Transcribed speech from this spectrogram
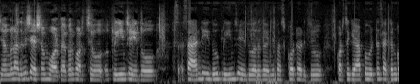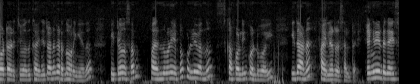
ഞങ്ങൾ അതിനുശേഷം വാൾപേപ്പർ കുറച്ച് ക്ലീൻ ചെയ്തു സാൻഡ് ചെയ്തു ക്ലീൻ ചെയ്തു. അത് കഴിഞ്ഞ് ഫസ്റ്റ് കോട്ട് അടിച്ചു. കുറച്ച് ഗ്യാപ്പ് വിട്ട് സെക്കൻഡ് കോട്ട് അടിച്ചു. അത് കഴിഞ്ഞിട്ടാണ് കിടന്നുറങ്ങിയത്. പിറ്റേ ദിവസം പതിനൊന്ന് മണിയായപ്പോൾ പുള്ളി വന്ന് സ്കഫോൾഡിങ് കൊണ്ടുപോയി. ഇതാണ് ഫൈനൽ റിസൾട്ട് എങ്ങനെയുണ്ട് ഗൈസ്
